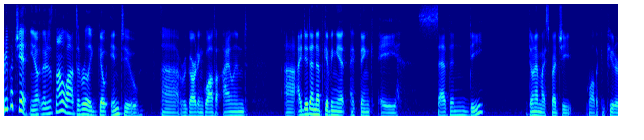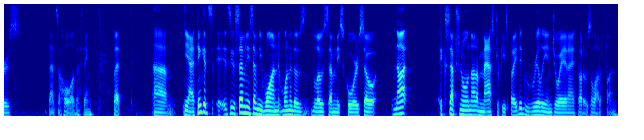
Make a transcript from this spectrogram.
pretty much it. You know, there's not a lot to really go into uh, regarding Guava Island. Uh, I did end up giving it, I think, a 7D. Don't have my spreadsheet while the computer's that's a whole other thing. But um, yeah, I think it's it's a 70 71, one of those low 70 scores. So not exceptional, not a masterpiece, but I did really enjoy it and I thought it was a lot of fun.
